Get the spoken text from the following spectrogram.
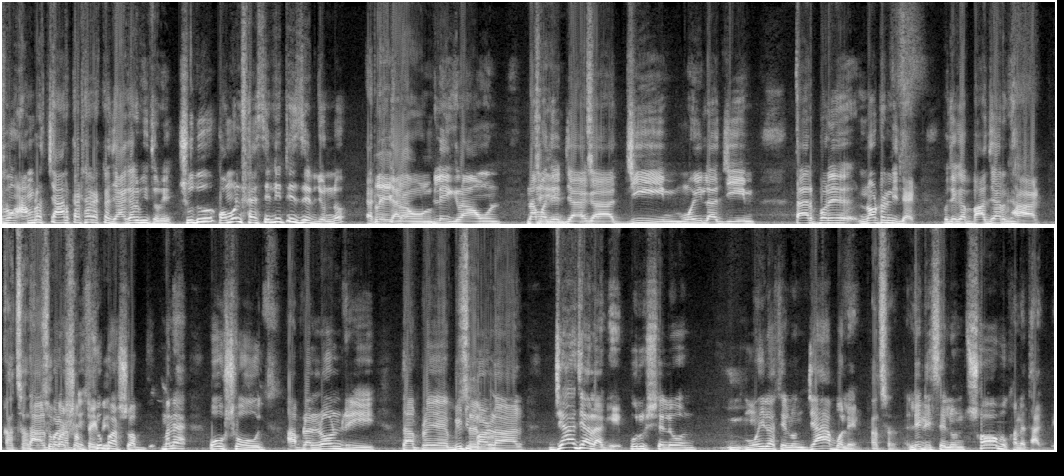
এবং আমরা চার কাঠার একটা জায়গার ভিতরে শুধু কমন ফ্যাসিলিটিস এর জন্য Playground, প্লে গ্রাউন্ড নামাজের জায়গা জিম মহিলা জিম তারপরে নট অনলি দ্যাট ওই জায়গায় বাজার ঘাট আচ্ছা, তারপরে super shop সুপার শপ মানে ঔষধ আপনার লন্ড্রি তারপরে বিউটি পার্লার যা যা লাগে পুরুষ সেলুন মহিলা সেলুন যা বলেন আচ্ছা। লেডিস সেলুন সব ওখানে থাকবে।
